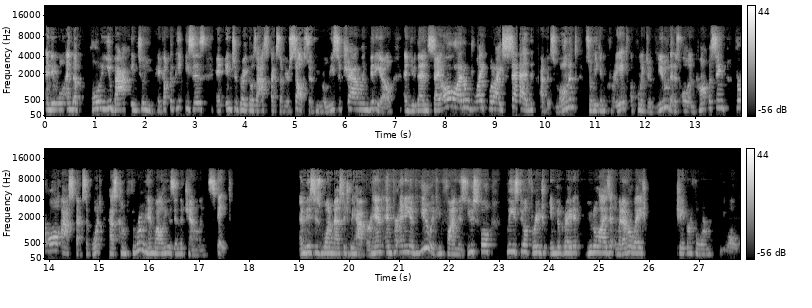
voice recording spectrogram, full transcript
And it will end up holding you back until you pick up the pieces and integrate those aspects of yourself. So if you release a channeling video and you then say, oh, I don't like what I said at this moment, so he can create a point of view that is all encompassing for all aspects of what has come through him while he is in the channeling state. And this is one message we have for him. And for any of you, if you find this useful, please feel free to integrate it, utilize it in whatever way, shape, or form you all.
